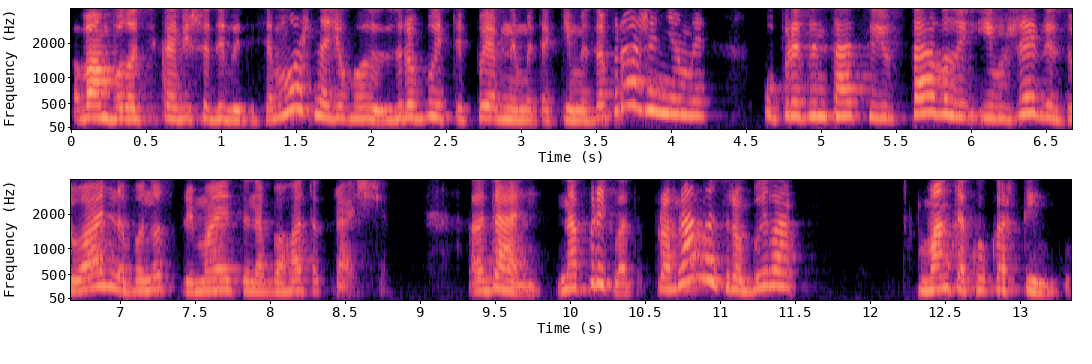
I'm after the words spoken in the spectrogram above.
вам було цікавіше дивитися, можна його зробити певними такими зображеннями, у презентацію вставили, і вже візуально воно сприймається набагато краще. Далі, наприклад, програма зробила вам таку картинку,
